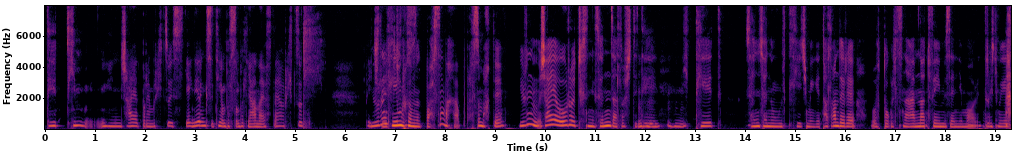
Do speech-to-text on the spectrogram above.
Тэгээд хим энэ шаяад бүр амар хэцүү эс. Яг нэрнгэсэ тийм болсон бол яана ястай амар хэцүү л Ер нь хиймэрх юмнууд болсон баха. Болсон бах тий. Ер нь шаяа өөрөө ч гэсэн нэг сонин залуу шүү дээ тий. Итгээд сонин сонин үйлдэл хийж мэгээ толгон дээрээ уут угалснаа I'm not famous anymore тэр гэж мэгээ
